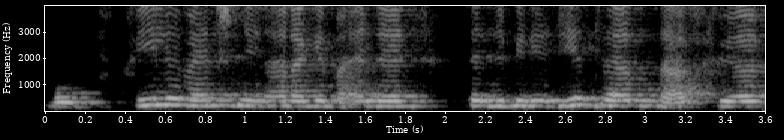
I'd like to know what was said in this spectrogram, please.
wo viele Menschen in einer Gemeinde sensibilisiert werden dafür,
